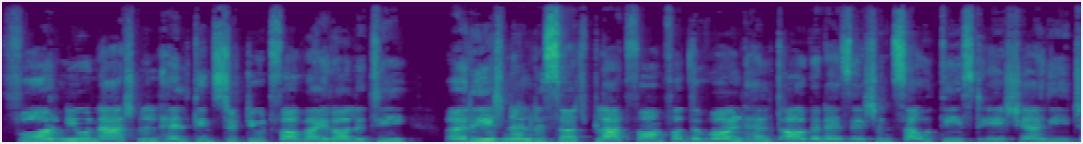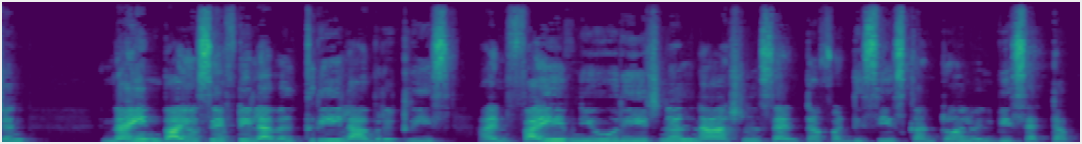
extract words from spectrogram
four new National Health Institute for Virology, a regional research platform for the World Health Organization Southeast Asia region, nine biosafety level 3 laboratories, and five new regional national center for disease control will be set up.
